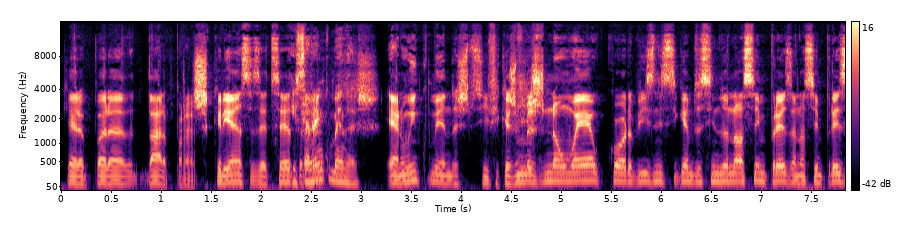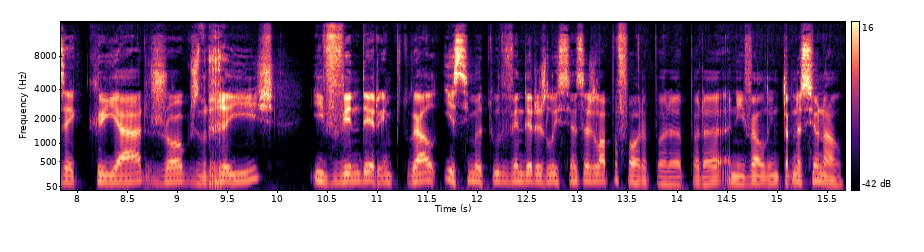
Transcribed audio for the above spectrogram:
que era para dar para as crianças, etc. Isso eram encomendas. Eram encomendas específicas, mas não é o core business, digamos assim, da nossa empresa. A nossa empresa é criar jogos de raiz e vender em Portugal e, acima de tudo, vender as licenças lá para fora, para, para a nível internacional.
